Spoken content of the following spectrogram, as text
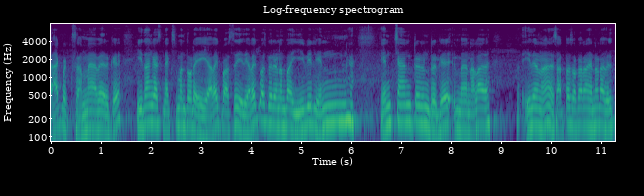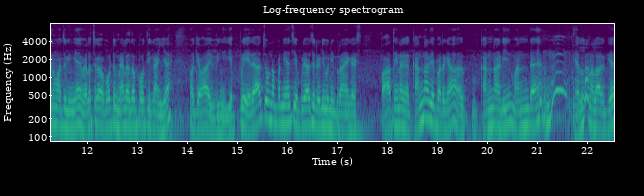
பேக் பேக் செம்மையாகவே இருக்குது இதுதான் கேஷ் நெக்ஸ்ட் மந்தோட எலைட் பாஸ் இது எலைட் பாஸ் பேர் என்னப்பா? இவில் என் என்சான்டுன்னு இருக்குது நல்லா இது என்ன? சட்ட சொக்காரம் என்னடா வெறித்தனமாக வச்சுருக்கீங்க? விளச்சக்காவை போட்டு மேலே ஏதோ போத்திருக்காங்க. ஓகேவா இவங்க எப்படி எதையாச்சும் ஒன்று பண்ணியாச்சும் எப்படியாச்சும் ரெடி பண்ணிப்பாங்க கேஸ் பார்த்தீங்கன்னா கண்ணாடியை பாருங்க. கண்ணாடி மண்டை எல்லாம் நல்லா இருக்கு.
